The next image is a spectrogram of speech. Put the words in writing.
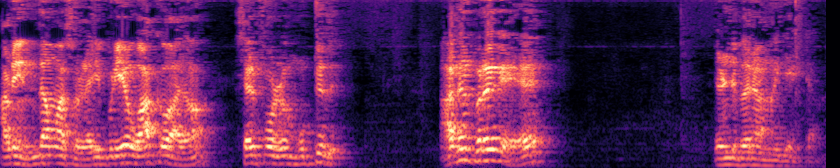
அப்படின்னு இந்த அம்மா சொல்ல இப்படியே வாக்குவாதம் செல்போன்ல முட்டுது. அதன் பிறகு ரெண்டு பேரும் அமைதியாயிட்டாங்க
